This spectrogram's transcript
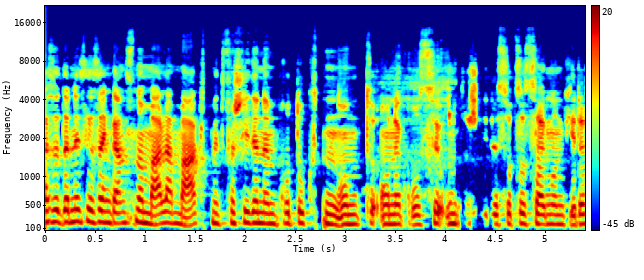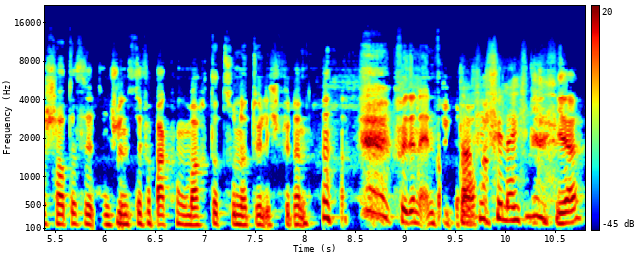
Also dann ist es ein ganz normaler Markt mit verschiedenen Produkten und ohne große Unterschiede sozusagen und jeder schaut, dass er die schönste Verpackung macht, dazu natürlich für den, für den Endverbraucher. Darf ich vielleicht, ja?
